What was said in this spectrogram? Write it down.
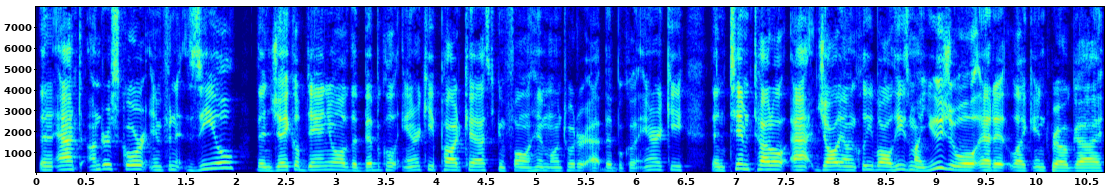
Then at underscore Infinite Zeal. Then Jacob Daniel of the Biblical Anarchy podcast. You can follow him on Twitter at Biblical Anarchy. Then Tim Tuttle at Jolly on Cleeball. He's my usual edit like intro guy.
